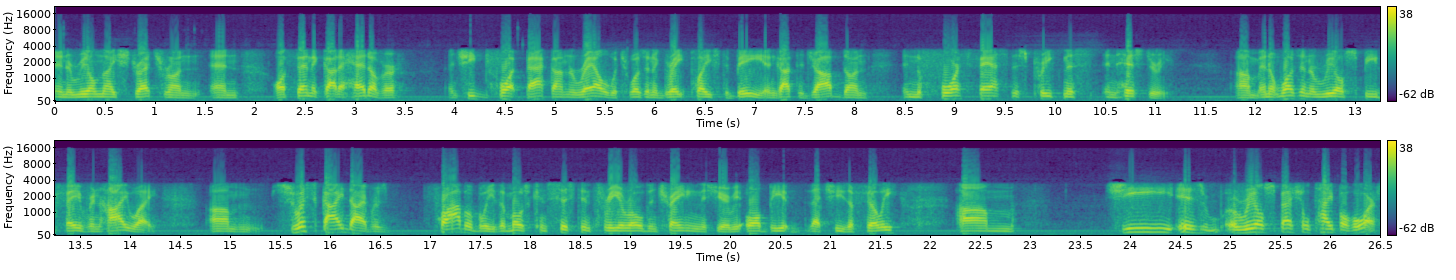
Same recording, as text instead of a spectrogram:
in a real nice stretch run. And Authentic got ahead of her, and she fought back on the rail, which wasn't a great place to be, and got the job done in the fourth fastest Preakness in history. Um, and it wasn't a real speed favoring highway. Um, Swiss Skydiver is probably the most consistent three-year-old in training this year, albeit that she's a filly. Um, she is a real special type of horse.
